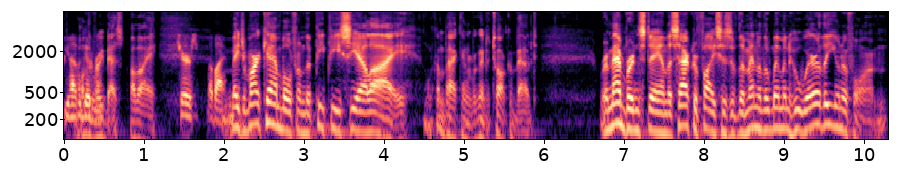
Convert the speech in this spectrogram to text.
you have a All the good very one. best. Bye bye. Cheers. Bye bye. Major Mark Campbell from the PPCLI. We'll come back and we're going to talk about Remembrance Day and the sacrifices of the men and the women who wear the uniform.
